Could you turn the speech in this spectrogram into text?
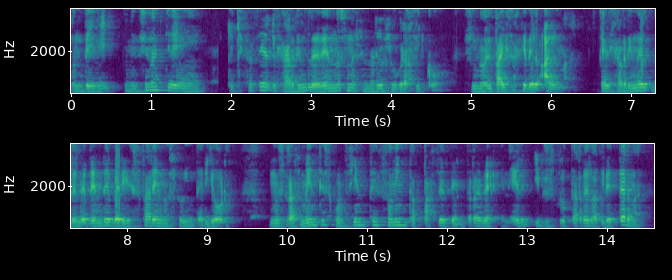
donde menciona que, que quizás el jardín del Edén no es un escenario geográfico, sino el paisaje del alma. El jardín del Edén debería estar en nuestro interior, Nuestras mentes conscientes son incapaces de entrar en él y disfrutar de la vida eterna,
